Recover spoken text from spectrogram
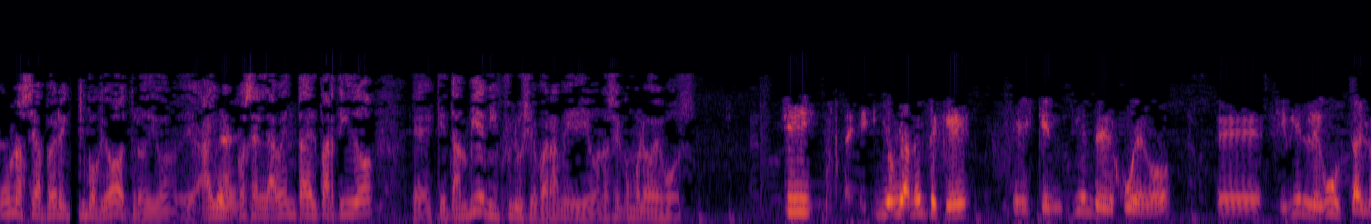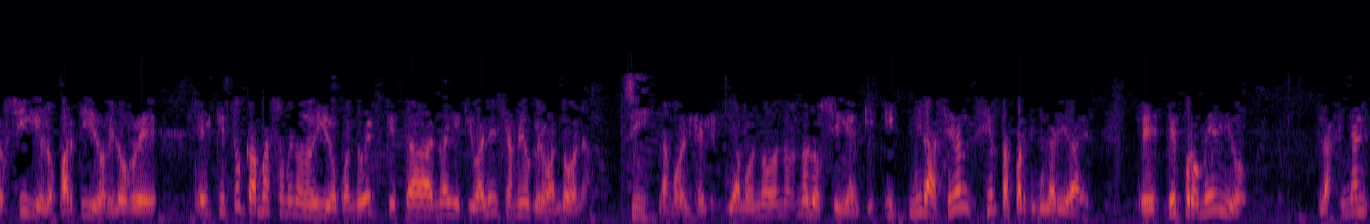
uno sea peor equipo que otro, digo, eh, hay Sí. una cosa en la venta del partido eh, que también influye para mí, Diego. No sé cómo lo ves vos. Sí, y obviamente que el que entiende el juego, eh, si bien le gusta y lo sigue los partidos y los ve, el que toca más o menos de oído, cuando ve que está no hay equivalencia, medio que lo abandona. Sí, Digamos, el- el- digamos no, no, no lo siguen. Y, y mira, se dan ciertas particularidades. Eh, de promedio, la final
